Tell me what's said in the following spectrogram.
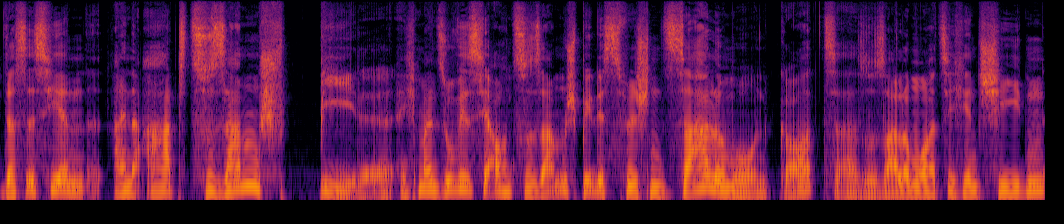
das ist hier eine Art Zusammenspiel. Ich meine, so wie es ja auch ein Zusammenspiel ist zwischen Salomo und Gott. Also Salomo hat sich entschieden,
